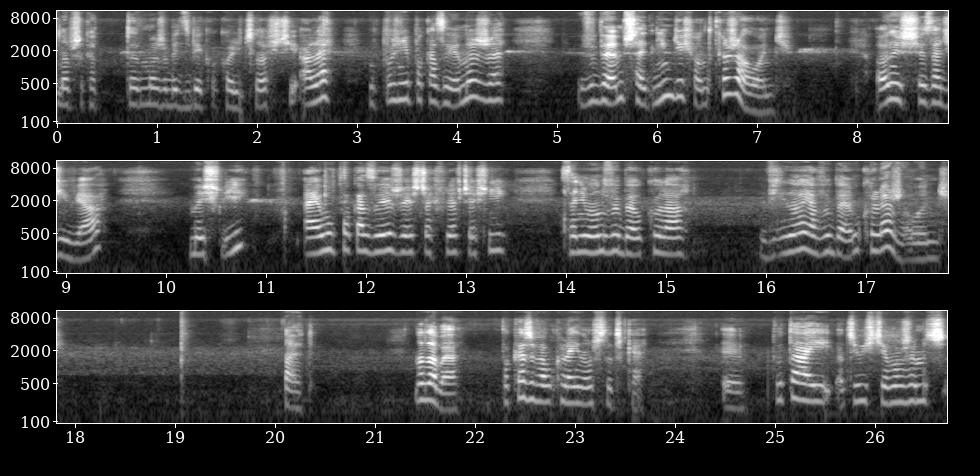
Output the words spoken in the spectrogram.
na przykład to może być zbieg okoliczności, ale później pokazujemy, że wybrałem przed nim dziesiątkę żołądź. On już się zadziwia, myśli, a ja mu pokazuję, że jeszcze chwilę wcześniej, zanim on wybrał kula wino, ja wybrałem kula żołądź. Tak. No dobra, pokażę wam kolejną sztuczkę. Y, tutaj oczywiście możemy, tr-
